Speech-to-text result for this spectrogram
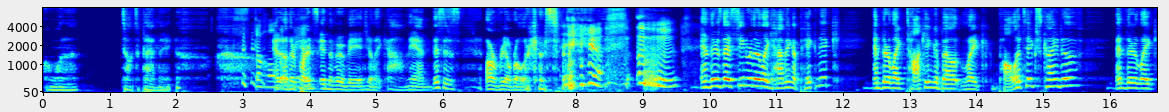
I wanna talk to Padme. The whole and other parts in the movie, and you're like, oh man, this is a real roller coaster. yeah. And there's that scene where they're like having a picnic, and they're like talking about like politics, kind of, and they're like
